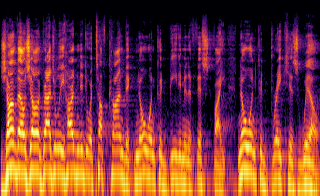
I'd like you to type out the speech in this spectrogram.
Jean Valjean gradually hardened into a tough convict. No one could beat him in a fist fight, no one could break his will.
